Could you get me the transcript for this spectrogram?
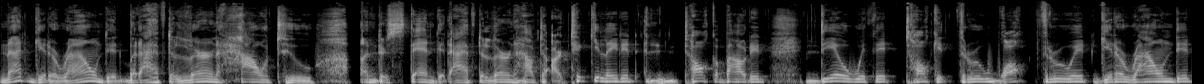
not get around it, but I have to learn how to understand it. I have to learn how to articulate it, talk about it, deal with it, talk it through, walk through it, get around it,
